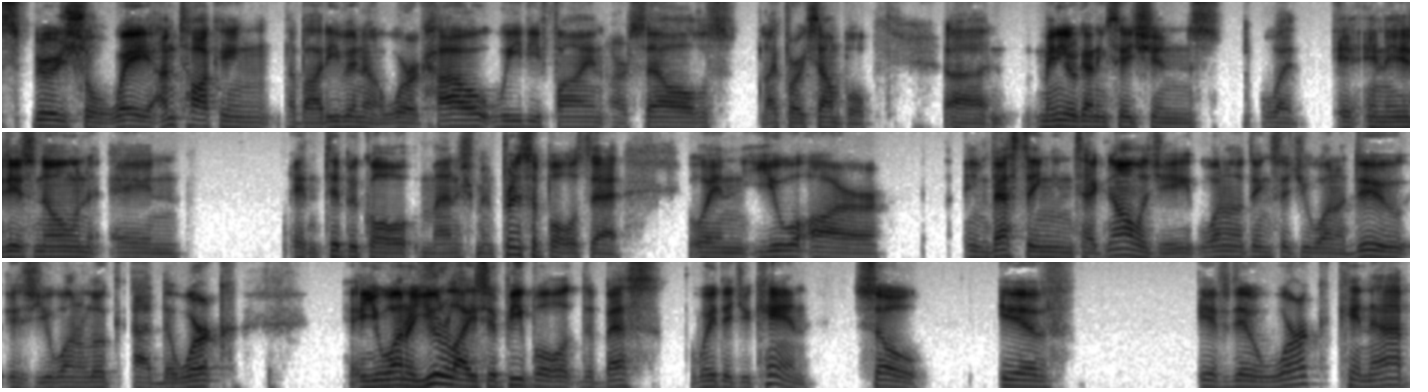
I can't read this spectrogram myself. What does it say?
spiritual way. I'm talking about even at work, how we define ourselves. Like, for example, uh, many organizations, what and it is known in in typical management principles that when you are investing in technology, one of the things that you want to do is you want to look at the work and you want to utilize your people the best way that you can. So if if the work cannot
